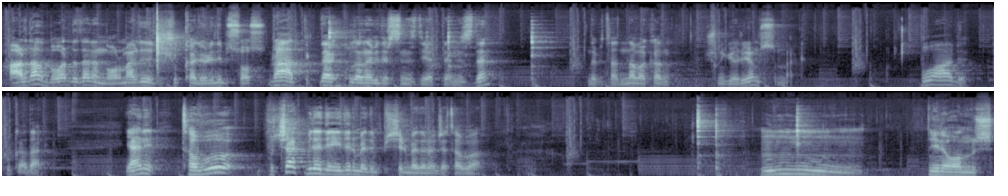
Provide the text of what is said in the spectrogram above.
Hardal bu arada zaten normalde de düşük kalorili bir sos. Rahatlıkla kullanabilirsiniz diyetlerinizde. Da bir tadına bakalım. Şunu görüyor musun bak. Bu abi. Bu kadar. Yani tavuğu bıçak bile değdirmedim pişirmeden önce tavuğa. Hmm. Yine olmuş.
